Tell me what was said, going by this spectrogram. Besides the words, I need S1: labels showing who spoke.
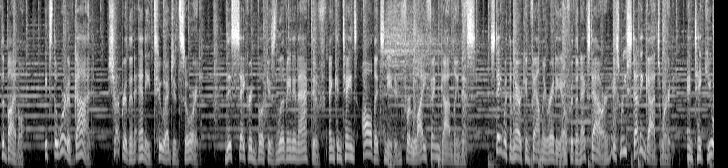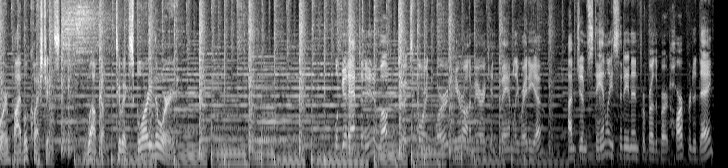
S1: The Bible. It's the Word of God, sharper than any two edged sword. This sacred book is living and active and contains all that's needed for life and godliness. Stay with American Family Radio for the next hour as we study God's Word and take your Bible questions. Welcome to Exploring the Word.
S2: Well, good afternoon and welcome to Exploring the Word here on American Family Radio. I'm Jim Stanley sitting in for Brother Bert Harper today,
